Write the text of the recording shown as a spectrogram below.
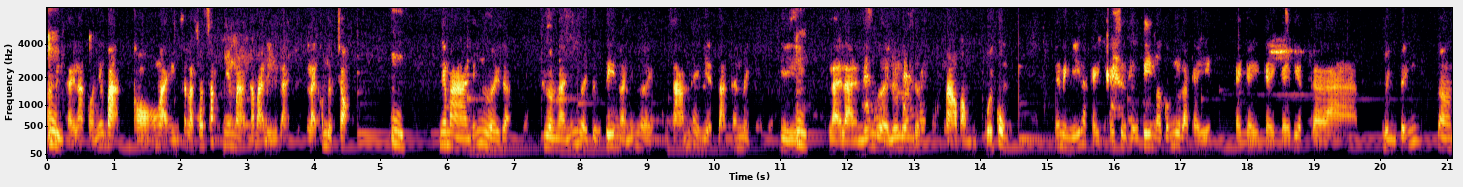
và Ừ. mình thấy là có những bạn có ngoại hình rất là xuất sắc nhưng mà các bạn ý lại lại không được chọn Ừ. nhưng mà những người dạ, thường là những người tự tin và những người dám thể hiện bản thân mình thì Ừ. lại là những người luôn luôn được vào vòng cuối cùng nên mình nghĩ là cái cái sự tự tin và cũng như là cái cái cái cái cái việc là bình tĩnh ờ,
